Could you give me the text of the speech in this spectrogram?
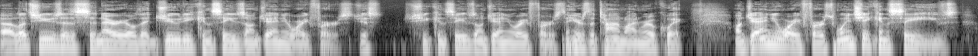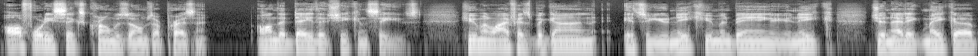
Uh, let's use as a scenario that Judy conceives on January first. Just she conceives on January 1st. And here's the timeline, real quick. On January 1st, when she conceives, all 46 chromosomes are present on the day that she conceives. Human life has begun. It's a unique human being, a unique genetic makeup,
